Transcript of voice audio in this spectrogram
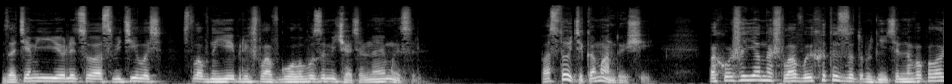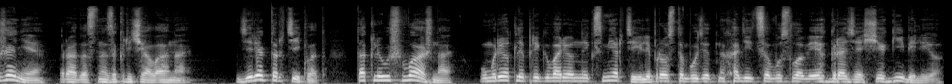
Затем ее лицо осветилось, словно ей пришла в голову замечательная мысль. «Постойте, командующий. Похоже, я нашла выход из затруднительного положения», – радостно закричала она. «Директор Тиклот, так ли уж важно, Умрет ли приговоренный к смерти или просто будет находиться в условиях, грозящих гибелью?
